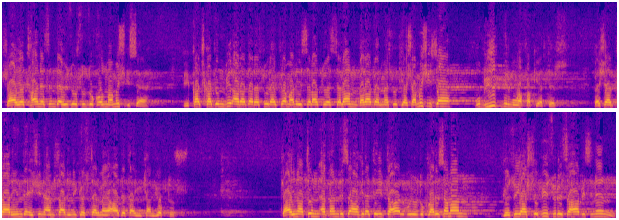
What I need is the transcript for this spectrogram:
Şayet hanesinde huzursuzluk olmamış ise, birkaç kadın bir arada Resul-i Ekrem aleyhissalatu vesselam beraber mesut yaşamış ise, bu büyük bir muvaffakiyettir. Beşer tarihinde eşini emsalini göstermeye adeta imkan yoktur. Kainatın efendisi ahirete irtihal buyurdukları zaman, gözü yaşlı bir sürü sahabisinin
